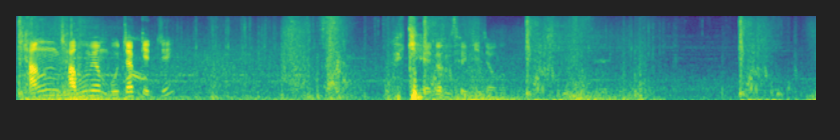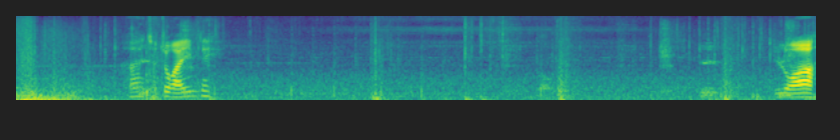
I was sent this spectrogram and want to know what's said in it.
장 잡으면 못 잡겠지? 개놈 새끼 저거 아 저쪽 아닌데 일로 와.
